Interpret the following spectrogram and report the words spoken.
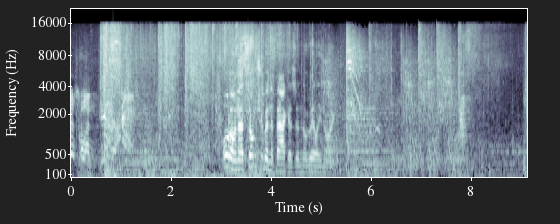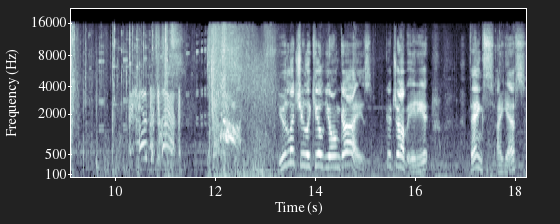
This one. Hold on, that stormtrooper in the back is really annoying. He's hard to track. You literally killed your own guys. Good job, idiot. Thanks, I guess.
